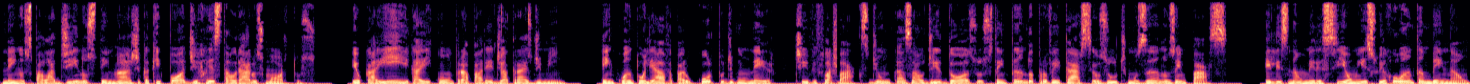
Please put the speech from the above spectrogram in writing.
Nem os paladinos têm mágica que pode restaurar os mortos. Eu caí e caí contra a parede atrás de mim. Enquanto olhava para o corpo de Gunner, tive flashbacks de um casal de idosos tentando aproveitar seus últimos anos em paz. Eles não mereciam isso e Juan também não.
